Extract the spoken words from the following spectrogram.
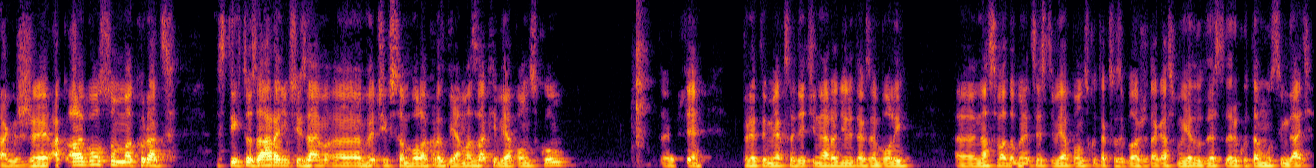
Takže, ale bol som akurát z týchto zahraničí zájm, e, väčších som bol akurát v Yamazaki v Japonsku. Ešte predtým, jak sa deti narodili, tak sme boli e, na svadobnej ceste v Japonsku, tak som si povedal, že tak aspoň jednu destilerku tam musím dať.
